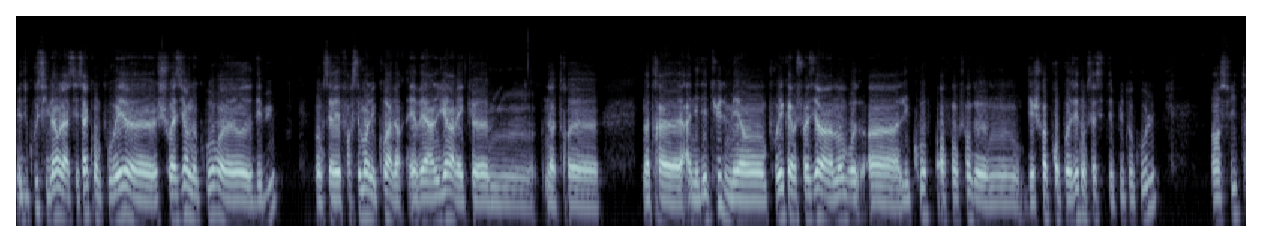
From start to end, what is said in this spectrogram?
Mais du coup, c'est bien, voilà, c'est ça qu'on pouvait euh, choisir nos cours euh, au début. Donc, ça avait forcément les cours avaient, un lien avec notre notre année d'études, mais on pouvait quand même choisir un nombre, les cours en fonction de, des choix proposés. Donc ça, c'était plutôt cool. Ensuite,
